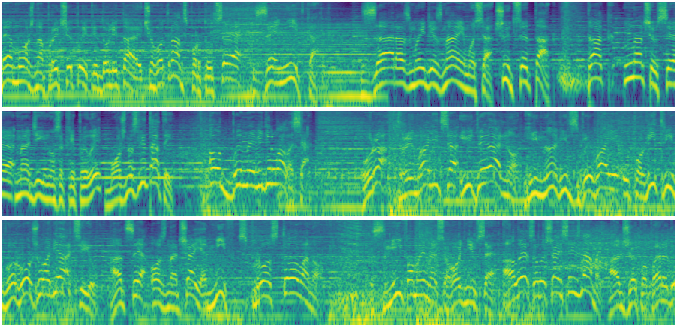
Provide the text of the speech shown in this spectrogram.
не можна причепити до літаючого транспорту, це зенітка. Зараз ми дізнаємося, чи це так. Так, наче все надійно закріпили, можна злітати. От би не відірвалася. Ура! Тримається ідеально і навіть збиває у повітрі ворожу авіацію. А це означає міф спростовано. З міфами на сьогодні все. Але залишайся із нами, адже попереду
